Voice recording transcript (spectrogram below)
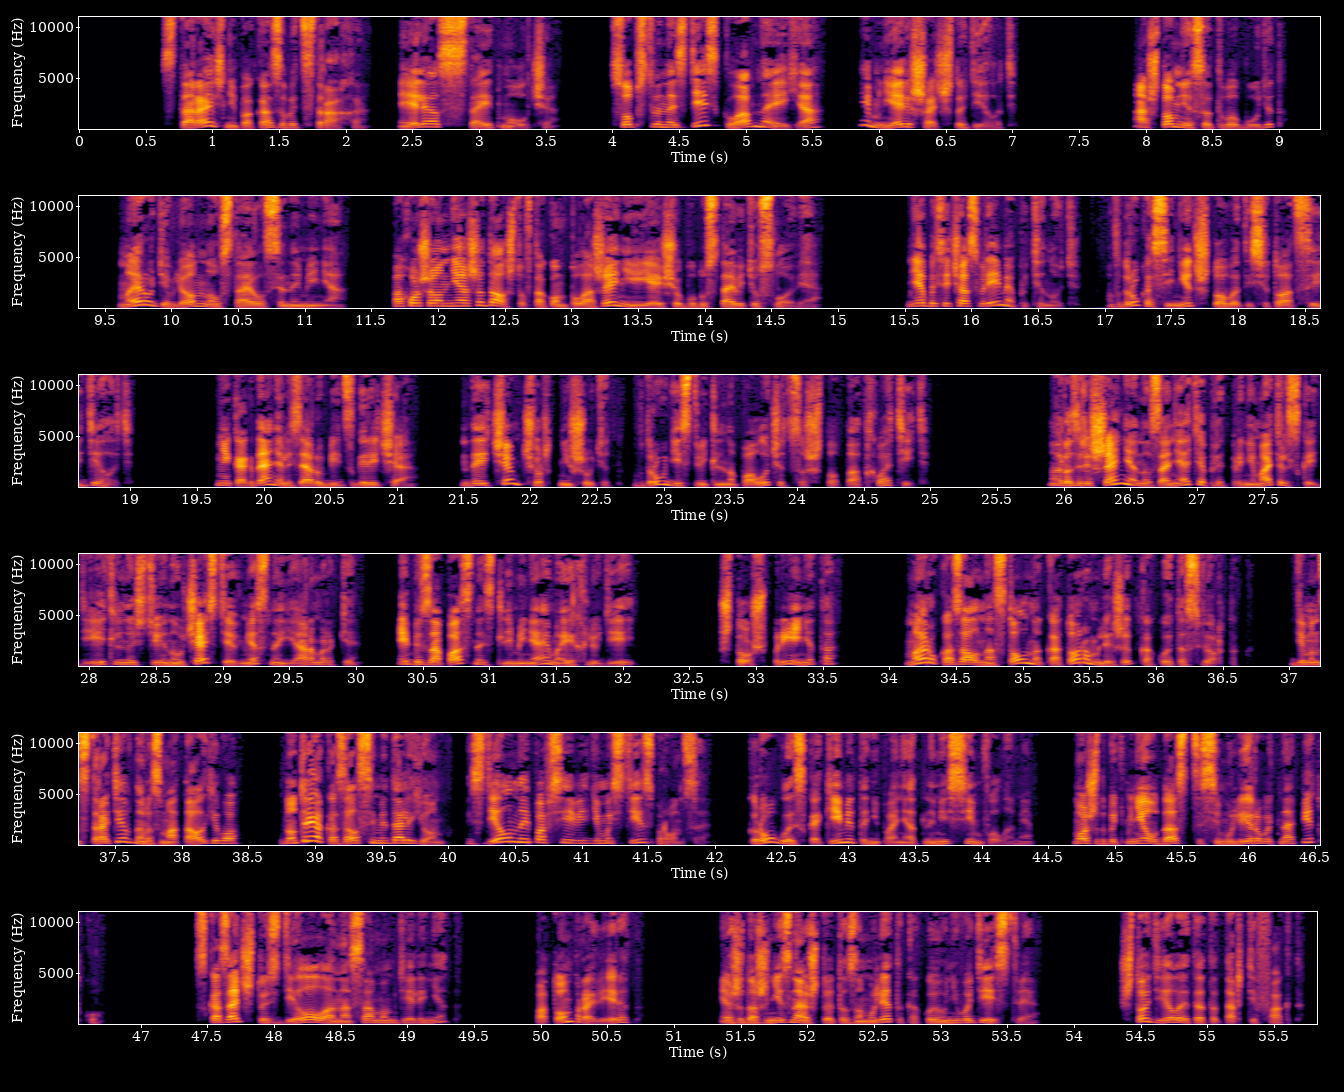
Стараюсь не показывать страха. Элиас стоит молча. Собственно, здесь главное я, и мне решать, что делать. А что мне с этого будет? Мэр удивленно уставился на меня. Похоже, он не ожидал, что в таком положении я еще буду ставить условия. Мне бы сейчас время потянуть. Вдруг осенит, что в этой ситуации делать. Никогда нельзя рубить сгоряча. Да и чем черт не шутит? Вдруг действительно получится что-то отхватить. Разрешение на занятие предпринимательской деятельностью и на участие в местной ярмарке. И безопасность для меня и моих людей. Что ж, принято. Мэр указал на стол, на котором лежит какой-то сверток. Демонстративно размотал его. Внутри оказался медальон, сделанный, по всей видимости, из бронзы. Круглый, с какими-то непонятными символами. Может быть, мне удастся симулировать напитку? Сказать, что сделала, а на самом деле нет? Потом проверят. Я же даже не знаю, что это за амулет и какое у него действие. Что делает этот артефакт?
